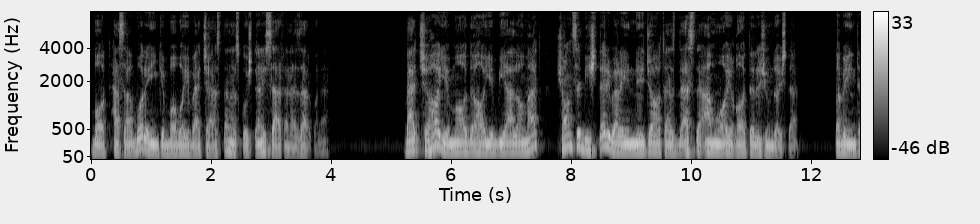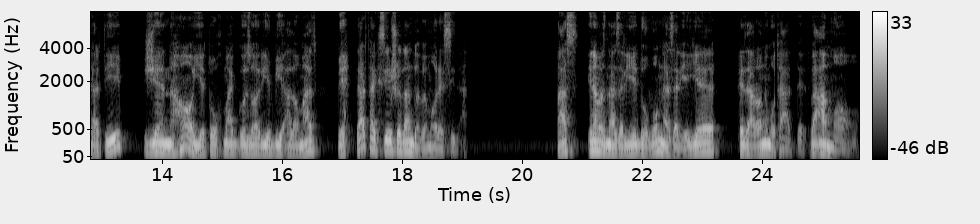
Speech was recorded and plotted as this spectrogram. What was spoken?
با تصور اینکه بابای بچه هستن از کشتنش صرف نظر کنن. بچه های ماده های بی علامت شانس بیشتری برای نجات از دست اموهای قاتلشون داشتن و به این ترتیب ژنهای تخمک گذاری بی علامت بهتر تکثیر شدن و به ما رسیدن. پس اینم از نظریه دوم نظریه پدران متعدد. و اما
